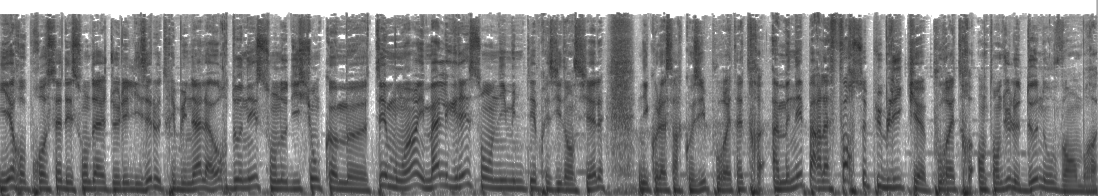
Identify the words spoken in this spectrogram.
Hier au procès des sondages de l'Elysée, le tribunal a ordonné son audition comme euh, témoin et malgré son immunité présidentielle, Nicolas Sarkozy pourrait être amené par la force publique pour être entendu le 2 novembre.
